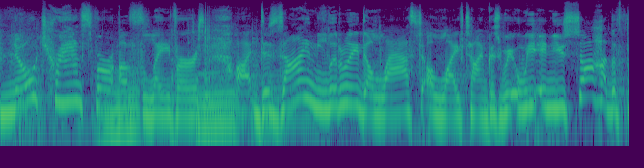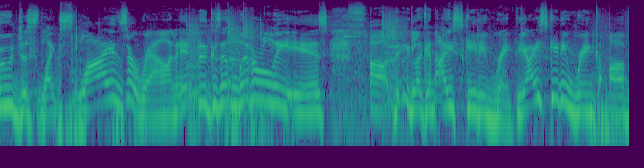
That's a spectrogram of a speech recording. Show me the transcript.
no transfer of mm-hmm. flavors, mm-hmm. uh, designed literally to last a lifetime. Because we, we, and you saw how the food just like slides around, it, because it literally is uh, like an ice skating rink, the ice skating rink of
